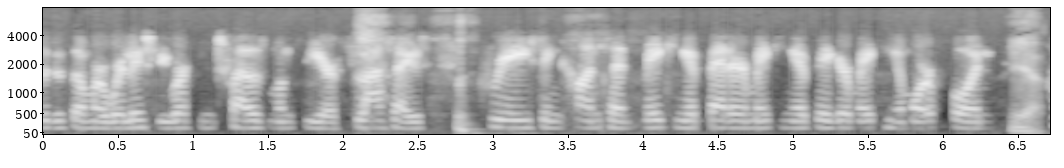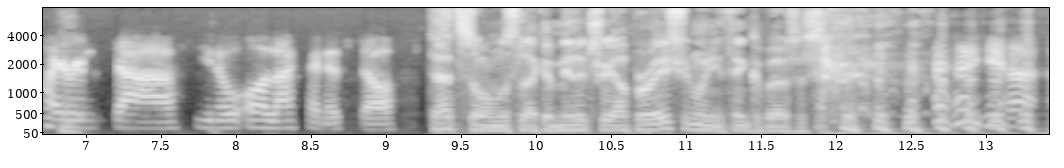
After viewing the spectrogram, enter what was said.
for the summer. We're literally working 12 months a year flat out, creating content, making it better, making it bigger, making it more fun, yeah. hiring staff, you know, all that kind of stuff. That's almost like a military operation when you think about it. yeah,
